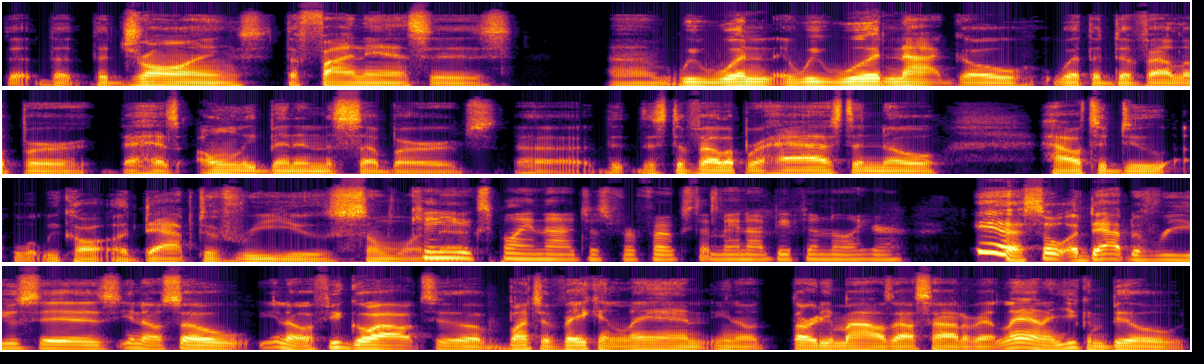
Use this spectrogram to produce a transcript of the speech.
the, the the drawings, the finances. Um, we wouldn't, we would not go with a developer that has only been in the suburbs. Uh, th- this developer has to know how to do what we call adaptive reuse. Someone can that, you explain that just for folks that may not be familiar? Yeah, so adaptive reuse is, you know, so, you know, if you go out to a bunch of vacant land, you know, 30 miles outside of Atlanta, you can build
